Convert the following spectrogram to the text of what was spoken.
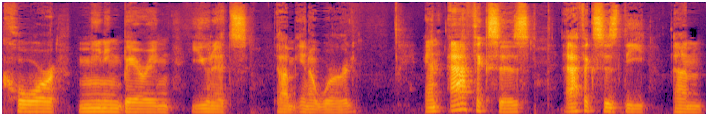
core meaning bearing units um, in a word, and affixes, affixes the um,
